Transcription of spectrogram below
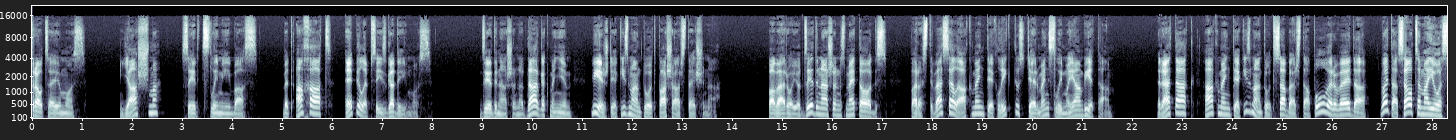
traucējumos, jašma sirds slimībās, bet ahāts epilepsijas gadījumos. Dziedināšana ar dārgakmeņiem bieži tiek izmantota pašārstēšanā. Pavērojot dziedināšanas metodes, parasti veseli akmeņi tiek likti uz ķermeņa slimajām vietām. Retāk akmeņi tiek izmantoti sabērstā pulvera veidā vai tā saucamajos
